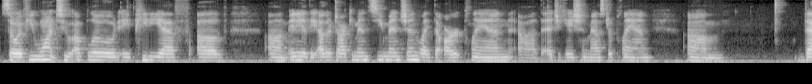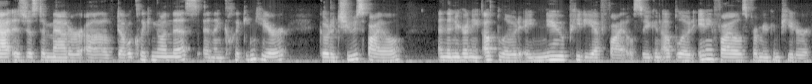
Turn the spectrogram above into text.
So if you want to upload a PDF of um, any of the other documents you mentioned, like the art plan, uh, the education master plan, um, that is just a matter of double clicking on this and then clicking here, go to choose file, and then you're going to upload a new PDF file. So you can upload any files from your computer.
